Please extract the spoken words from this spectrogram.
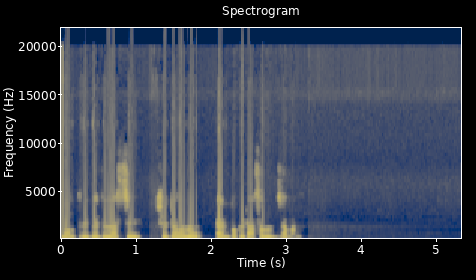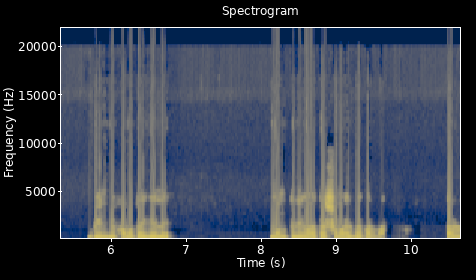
মন্ত্রী পেতে যাচ্ছি, সেটা হলো অ্যাডভোকেট আসাদুজ্জামান। বিএনপি ক্ষমতায় গেলে মন্ত্রী হওয়া তার সময়ের ব্যাপার মাত্র। কারণ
